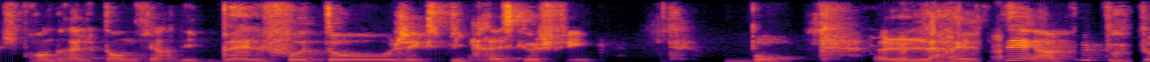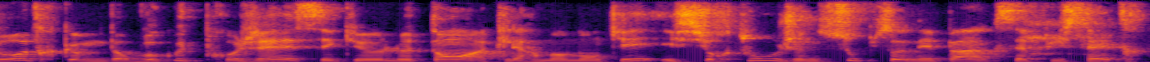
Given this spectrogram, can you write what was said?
je prendrai le temps de faire des belles photos, j'expliquerai ce que je fais. Bon, la réalité est un peu tout autre, comme dans beaucoup de projets, c'est que le temps a clairement manqué et surtout, je ne soupçonnais pas que ça puisse être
